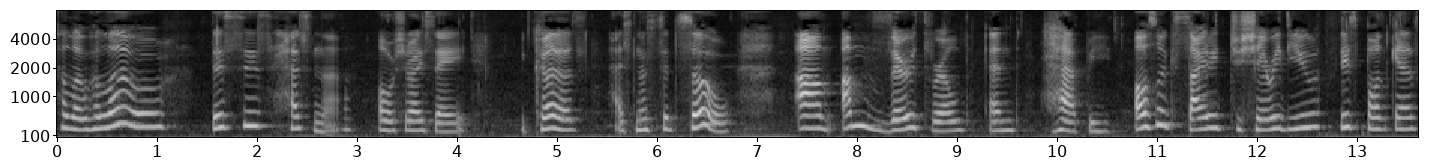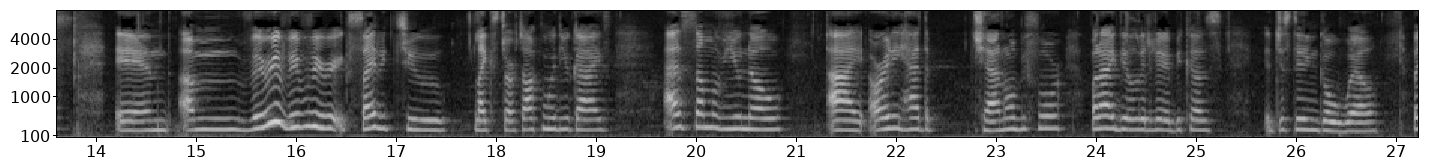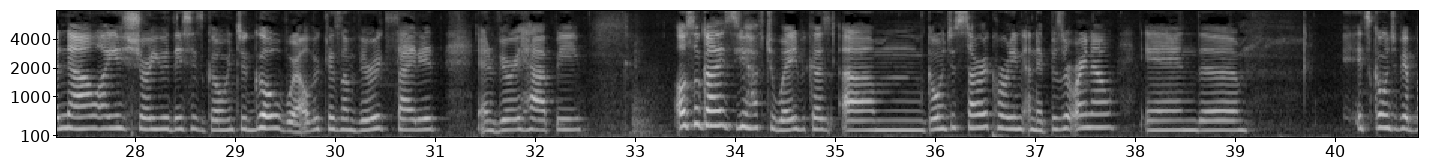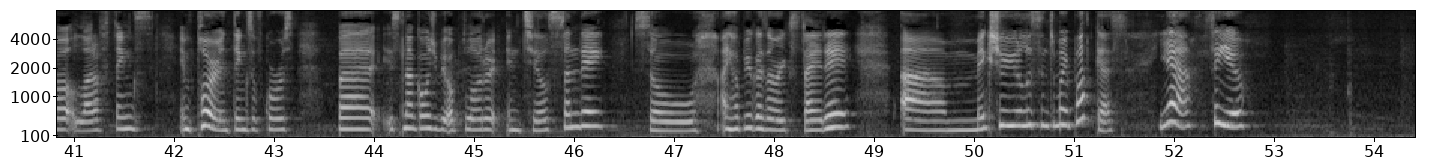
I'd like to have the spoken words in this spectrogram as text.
Hello, hello. This is Hasna, or should I say, because Hasna said so. Um, I'm very thrilled and happy, also excited to share with you this podcast, and I'm very, very, very excited to like start talking with you guys. As some of you know, I already had the channel before, but I deleted it because it just didn't go well. But now I assure you this is going to go well because I'm very excited and very happy. Also, guys, you have to wait because I'm going to start recording an episode right now, and uh, it's going to be about a lot of things, important things, of course, but it's not going to be uploaded until Sunday. So I hope you guys are excited. Um, make sure you listen to my podcast. Yeah, see you.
